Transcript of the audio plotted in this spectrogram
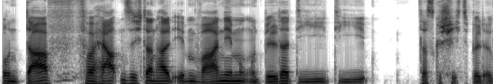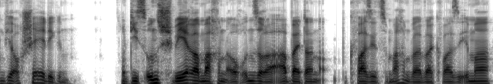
Und da verhärten sich dann halt eben Wahrnehmungen und Bilder, die, die das Geschichtsbild irgendwie auch schädigen. Und die es uns schwerer machen, auch unsere Arbeit dann quasi zu machen, weil wir quasi immer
